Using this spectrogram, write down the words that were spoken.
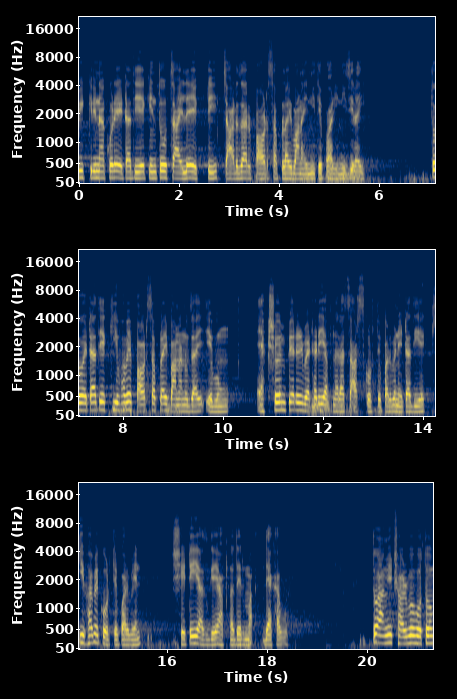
বিক্রি না করে এটা দিয়ে কিন্তু চাইলে একটি চার্জার পাওয়ার সাপ্লাই বানাই নিতে পারি নিজেরাই। তো এটা দিয়ে কীভাবে পাওয়ার সাপ্লাই বানানো যায় এবং একশো এমপিয়ারের ব্যাটারি আপনারা চার্জ করতে পারবেন, এটা দিয়ে কীভাবে করতে পারবেন সেটাই আজকে আপনাদের দেখাবো। তো আমি সর্বপ্রথম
